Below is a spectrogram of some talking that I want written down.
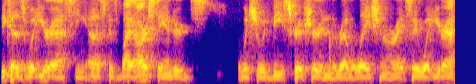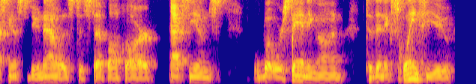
because what you're asking us, because by our standards, which would be scripture and the revelation, all right. So what you're asking us to do now is to step off our axioms, what we're standing on, to then explain to you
